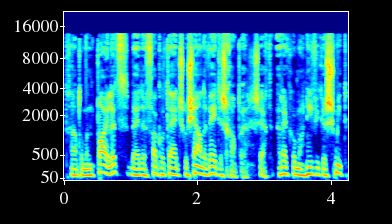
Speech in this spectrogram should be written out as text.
Het gaat om een pilot bij de faculteit Sociale Wetenschappen, zegt rector Magnificus Smit.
